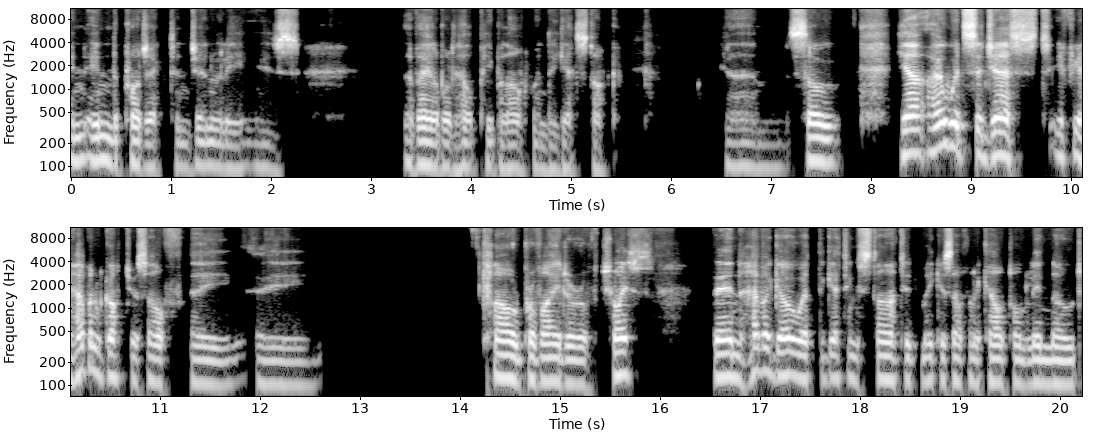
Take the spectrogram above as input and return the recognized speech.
in in the project and generally is available to help people out when they get stuck. Um, so, yeah, I would suggest if you haven't got yourself a a cloud provider of choice, then have a go at the getting started. Make yourself an account on Linode,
